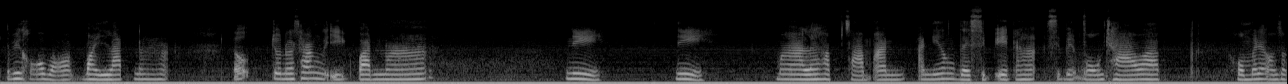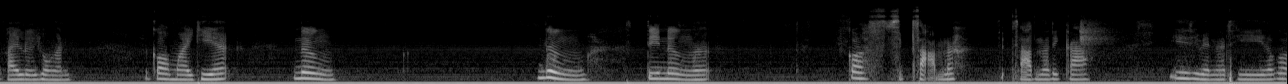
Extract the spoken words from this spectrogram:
แล้วพี่เขาก็บอกว่าไวรัสนะฮะ แล้วจนกระทั่งอีกวันนะนี่ นี่ มาเลยครับสามอัน อันนี้ตั้งแต่สิบเอ็ดนะฮะสิบเอ็ดโมงเช้าครับ ผมไม่ได้ออนสกายเลยช่วงนั้น แล้วก็มาอีกทีฮะหนึ่ง หนึ่งตีหนึ่งอะก็สิบสามนะสิบสามนาฬิกายี่สิบเอ็ดนาทีแล้วก็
